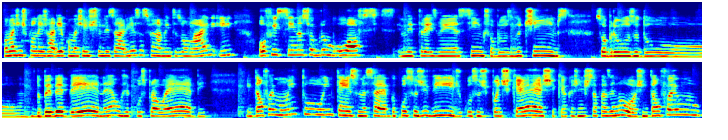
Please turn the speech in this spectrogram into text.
Como a gente planejaria, como a gente utilizaria essas ferramentas online e oficinas sobre o Office 365, sobre o uso do Teams, sobre o uso do, do BBB, né, o recurso para web. Então foi muito intenso nessa época, cursos de vídeo, cursos de podcast, que é o que a gente está fazendo hoje. Então foi um,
